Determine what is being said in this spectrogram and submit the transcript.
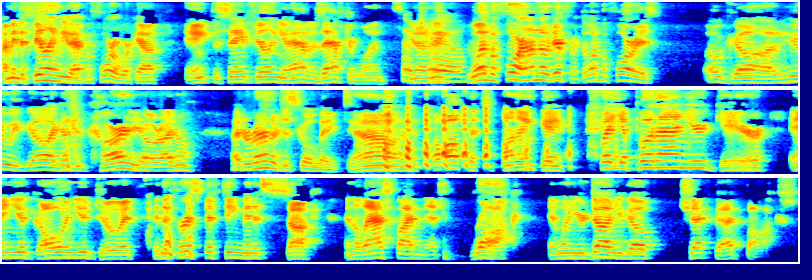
I mean, the feeling that you have before a workout ain't the same feeling you have as after one. So you know true. what I mean? The one before, and I'm no different. The one before is, oh God, here we go. I got to do cardio. I don't. I'd rather just go lay down. All this mind game. But you put on your gear and you go and you do it. And the first 15 minutes suck, and the last five minutes rock. And when you're done, you go check that box.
